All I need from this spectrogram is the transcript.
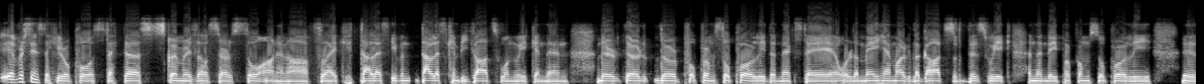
ever since the hero pools, like the scrim results are so on and off. Like Dallas, even Dallas can be gods one week, and then they're they're they're perform so poorly the next day, or the mayhem are the gods this week, and then they perform so poorly uh,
